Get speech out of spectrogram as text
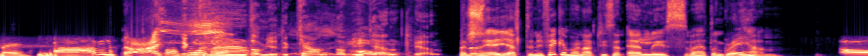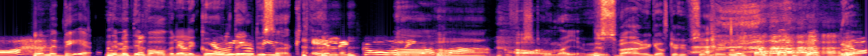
nej, fan. Du kan dem ju, du kan dem ju egentligen. Men den är jag jättenyfiken på den här artisten Ellis, vad heter hon, Graham? Ja. Vem är det? Nej men det var väl Ellie Golding du sökte? Eller Golding, vad fan. Det förstår man ju. Men... Du svär ju ganska hyfsat för Ja.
